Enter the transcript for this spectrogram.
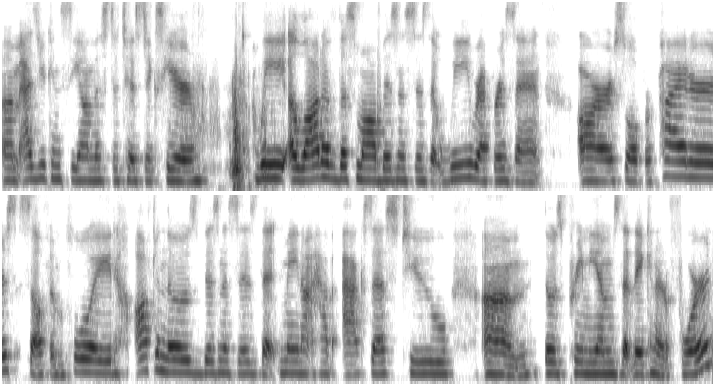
Um, as you can see on the statistics here, we a lot of the small businesses that we represent are sole proprietors, self-employed, often those businesses that may not have access to um, those premiums that they can afford.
